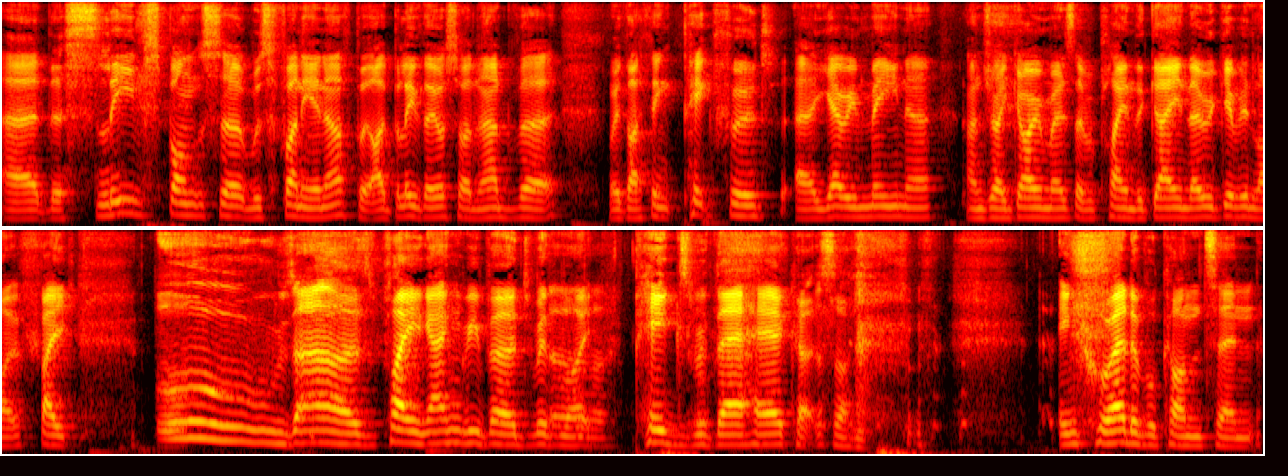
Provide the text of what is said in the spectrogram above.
Uh, the sleeve sponsor was funny enough, but I believe they also had an advert with I think Pickford, uh, Yerry Mina, André Gomes. They were playing the game. They were giving like fake oohs, ahs, playing Angry Birds with like pigs with their haircuts on. Incredible content.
